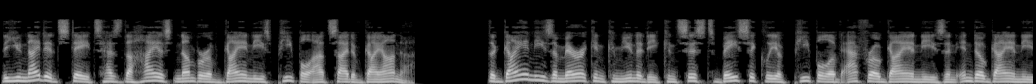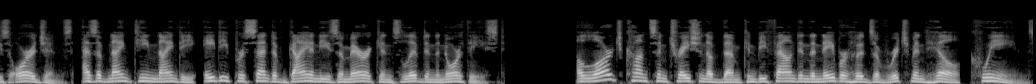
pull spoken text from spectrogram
The United States has the highest number of Guyanese people outside of Guyana. The Guyanese American community consists basically of people of Afro-Guyanese and Indo-Guyanese origins. As of 1990, 80% of Guyanese Americans lived in the Northeast. A large concentration of them can be found in the neighborhoods of Richmond Hill, Queens,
